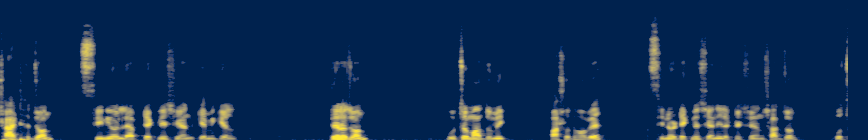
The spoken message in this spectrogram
ষাট জন, সিনিয়র ল্যাব টেকনিশিয়ান কেমিক্যাল তেরো জন, উচ্চ মাধ্যমিক পাস হতে হবে, সিনিয়র টেকনিশিয়ান, ইলেকট্রিশিয়ান সাতজন উচ্চ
